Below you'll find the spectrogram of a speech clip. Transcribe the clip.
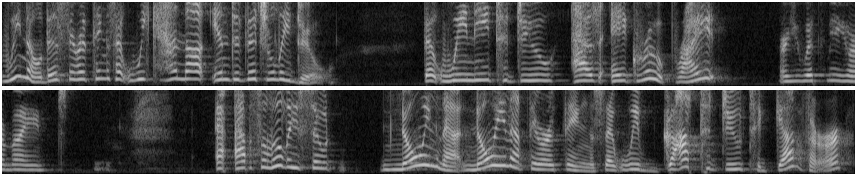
we know this, there are things that we cannot individually do that we need to do as a group, right? Are you with me or am I? Absolutely. So, knowing that, knowing that there are things that we've got to do together,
